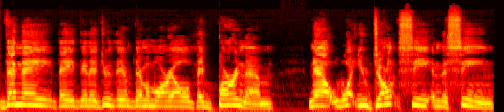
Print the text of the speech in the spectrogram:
then they they they, they do their, their memorial. They burn them. Now what you don't see in the scene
